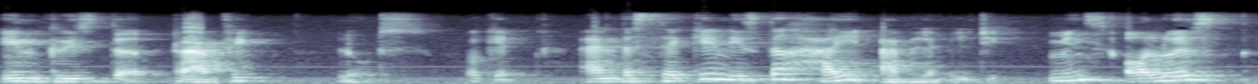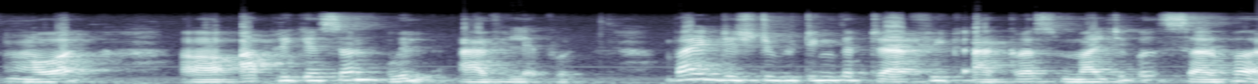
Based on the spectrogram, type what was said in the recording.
increase the traffic loads okay and the second is the high availability means always our uh, application will available by distributing the traffic across multiple server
